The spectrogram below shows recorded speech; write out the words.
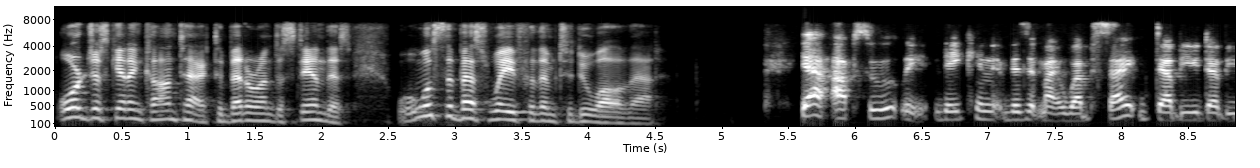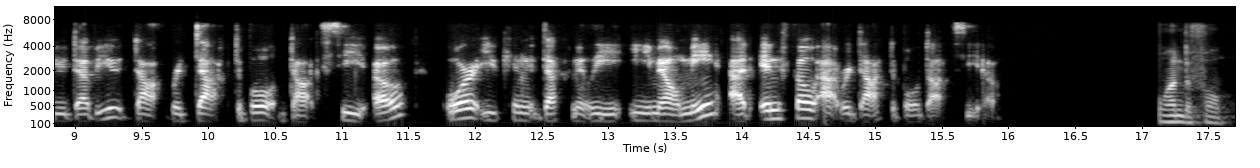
or just get in contact to better understand this. What's the best way for them to do all of that? Yeah, absolutely. They can visit my website, www.redactable.co, or you can definitely email me at info at redactable.co. Wonderful.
